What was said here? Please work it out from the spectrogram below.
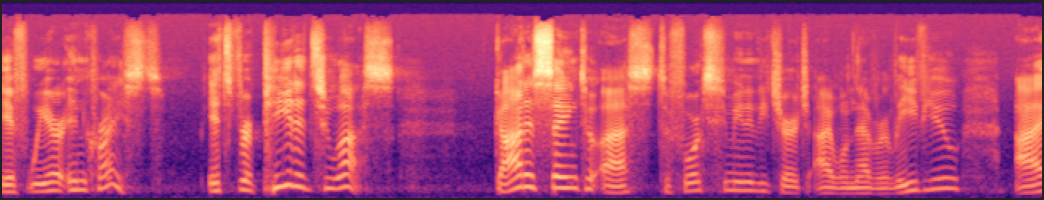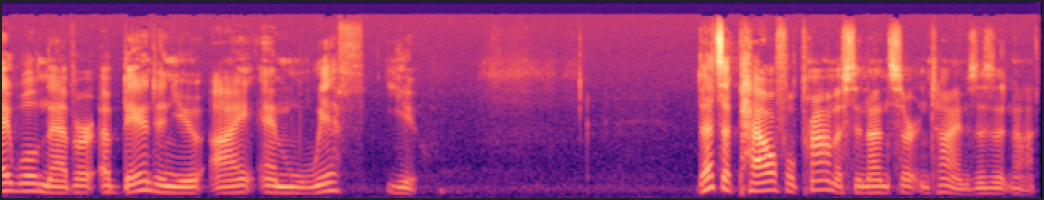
if we are in Christ. It's repeated to us. God is saying to us, to Forks Community Church, I will never leave you. I will never abandon you. I am with you. That's a powerful promise in uncertain times, is it not?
